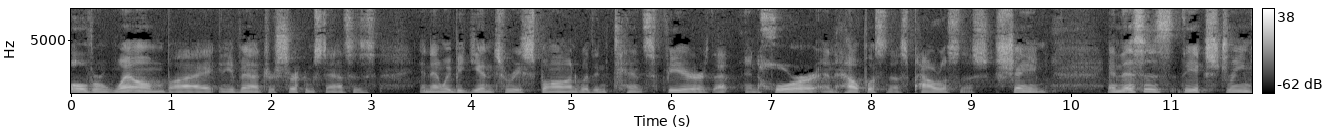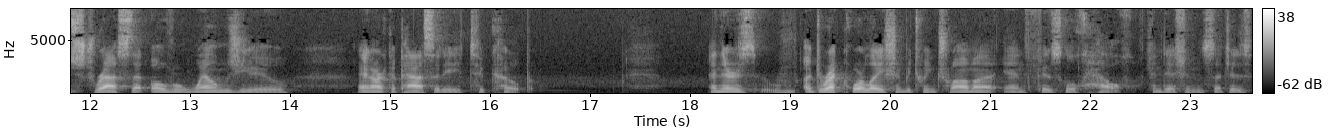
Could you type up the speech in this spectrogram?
overwhelmed by an event or circumstances, and then we begin to respond with intense fear, that and horror and helplessness, powerlessness, shame and this is the extreme stress that overwhelms you and our capacity to cope. And there's a direct correlation between trauma and physical health conditions such as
